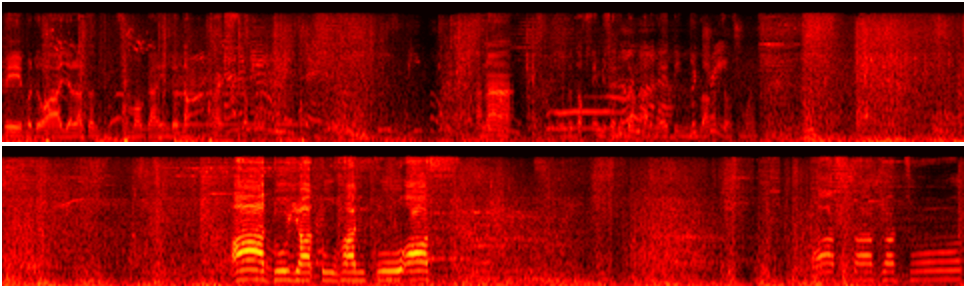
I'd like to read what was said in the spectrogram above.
Tapi berdoa aja lah Ton. Semoga Indodax crash are Karena Indodax ini bisa dibilang harganya tinggi banget cok semuanya. Aduh ya Tuhanku, as. Astaga, cok.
